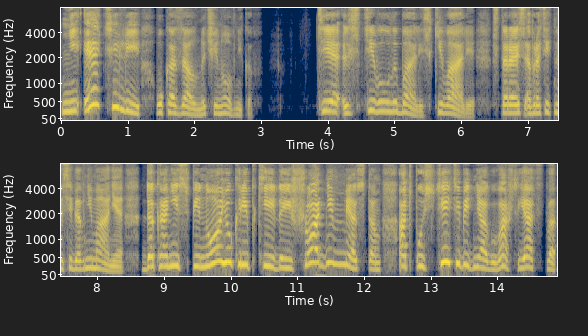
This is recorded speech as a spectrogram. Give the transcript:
«Не эти ли?» — указал на чиновников. Те льстиво улыбались, кивали, стараясь обратить на себя внимание. «Да кони спиною крепки, да еще одним местом! Отпустите беднягу, ваше сиятельство!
